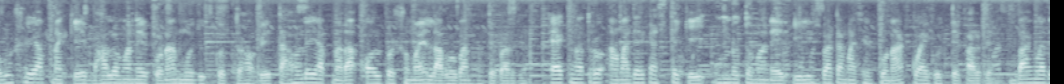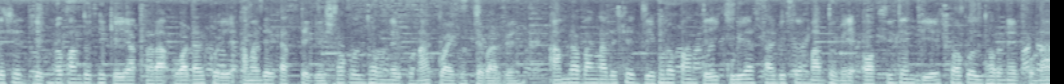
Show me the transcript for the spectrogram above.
অবশ্যই আপনাকে ভালো মানের পোনা মজুত করতে হবে, তাহলেই আপনারা অল্প সময়ে লাভবান হতে পারবেন। একমাত্র আমাদের কাছ থেকেই উন্নত মানের ইলিশ বাটা মাছের পোনা ক্রয় করতে পারবেন। বাংলাদেশের যে কোনো প্রান্ত থেকেই আপনারা অর্ডার করে আমাদের কাছ থেকে সকল ধরনের পোনা ক্রয় করতে পারবেন। আমরা বাংলাদেশের যে কোনো প্রান্তেই কুরিয়ার সার্ভিসের মাধ্যমে অক্সিজেন দিয়ে সকল ধরনের পোনা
